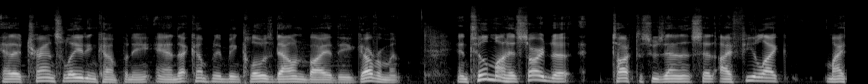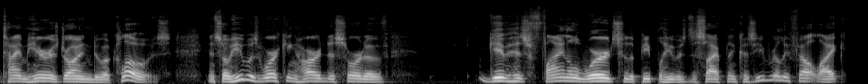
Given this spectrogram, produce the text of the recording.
had a translating company, and that company had been closed down by the government. And Tilmann had started to talk to Suzanne and said, I feel like my time here is drawing to a close. And so he was working hard to sort of give his final words to the people he was discipling because he really felt like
